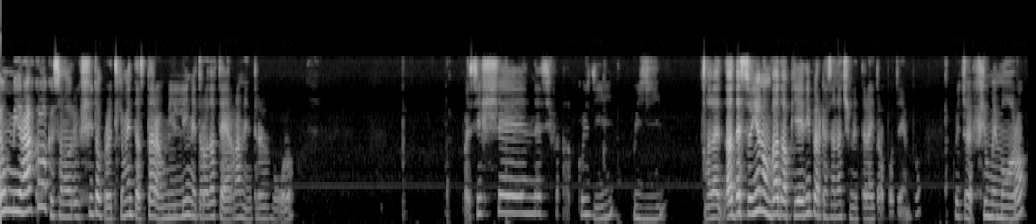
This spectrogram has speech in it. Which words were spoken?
un miracolo che sono riuscito praticamente a stare a un millimetro da terra mentre il volo poi si scende, si fa così, così. Adesso io non vado a piedi perché sennò ci metterei troppo tempo. Qui c'è fiume Moro,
